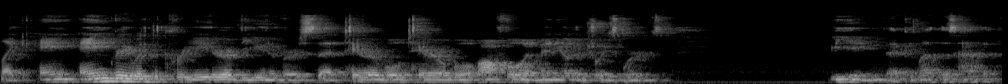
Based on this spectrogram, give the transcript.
like ang- angry with the Creator of the universe. That terrible, terrible, awful, and many other choice words. Being that could let this happen.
